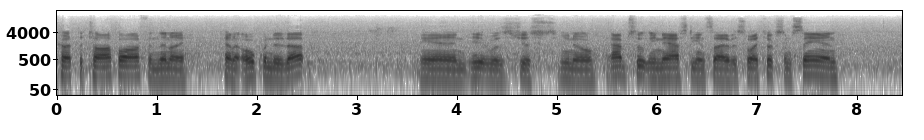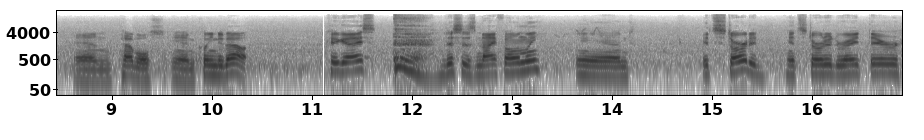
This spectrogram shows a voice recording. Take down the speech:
cut the top off and then I kind of opened it up and it was just, you know, absolutely nasty inside of it. So I took some sand and pebbles and cleaned it out. Okay guys, this is knife only and it started. It started right there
